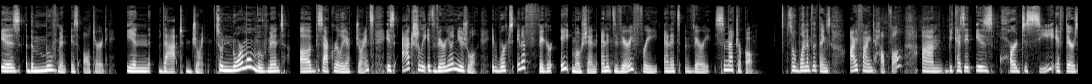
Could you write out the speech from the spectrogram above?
is the movement is altered in that joint. So, normal movement of the sacroiliac joints is actually it's very unusual. It works in a figure 8 motion and it's very free and it's very symmetrical. So, one of the things I find helpful um, because it is hard to see if there's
